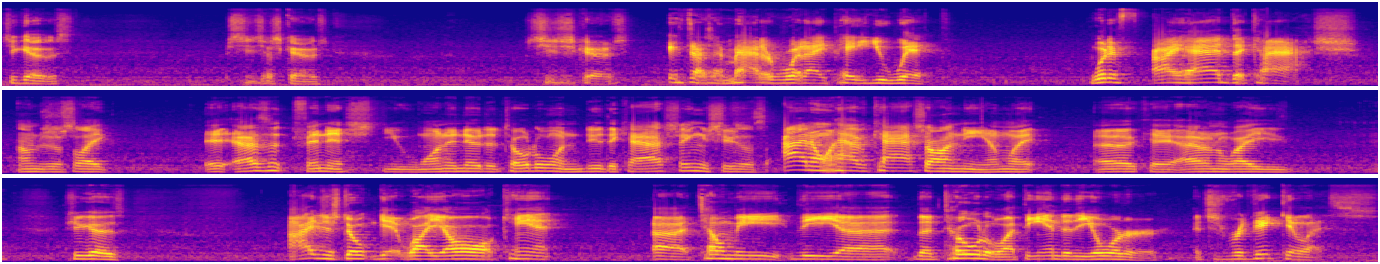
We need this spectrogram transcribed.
She goes, she just goes, she just goes, it doesn't matter what I pay you with. What if I had the cash? I'm just like, it hasn't finished. You want to know the total and do the cashing? She goes, I don't have cash on me. I'm like, okay, I don't know why you. She goes, I just don't get why y'all can't uh, tell me the uh, the total at the end of the order. It's just ridiculous.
